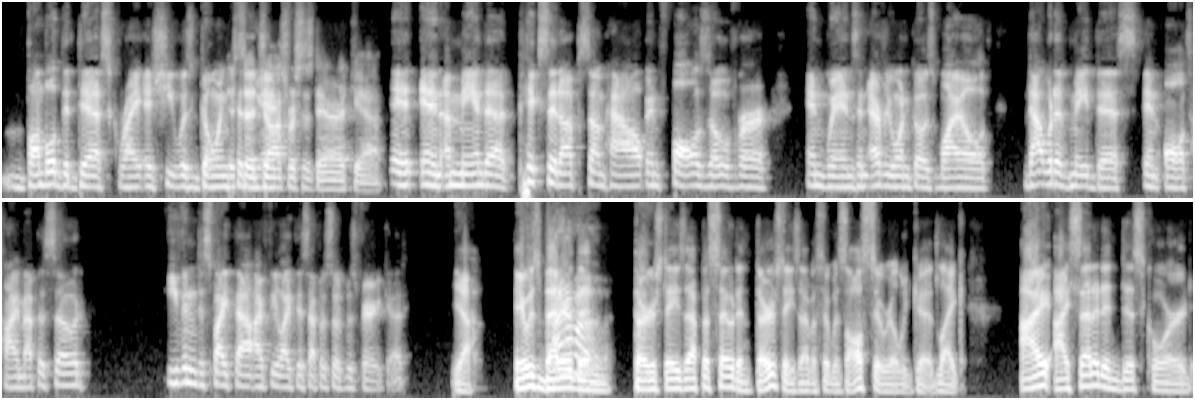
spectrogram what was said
bumbled the disc right as she was going it's to the Josh versus Derek, yeah, it, and Amanda picks it up somehow and falls over and wins and everyone goes wild, that would have made this an all time episode. Even despite that, I feel like this episode was very good. Yeah. It was better than a... Thursday's episode, and Thursday's episode was also really good. Like, I I said it in Discord.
